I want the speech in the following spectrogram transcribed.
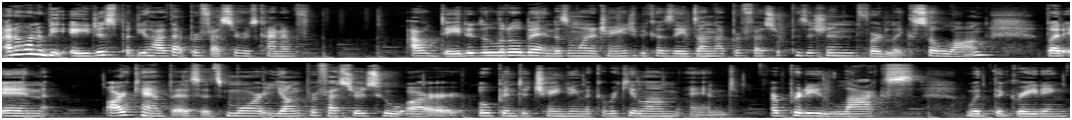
I don't want to be ageist, but you'll have that professor who's kind of outdated a little bit and doesn't want to change because they've done that professor position for like so long. But in our campus, it's more young professors who are open to changing the curriculum and are pretty lax with the grading.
